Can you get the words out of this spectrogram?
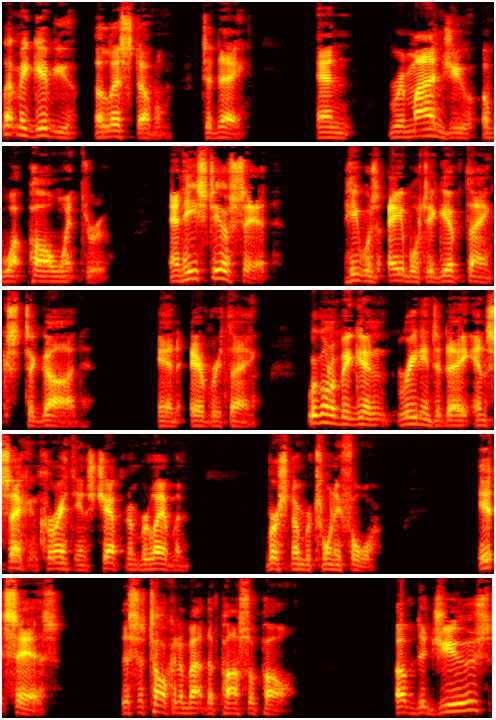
Let me give you a list of them today and remind you of what Paul went through. And he still said he was able to give thanks to God in everything. We're going to begin reading today in Second Corinthians chapter number 11, verse number 24. It says, this is talking about the Apostle Paul. Of the Jews,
